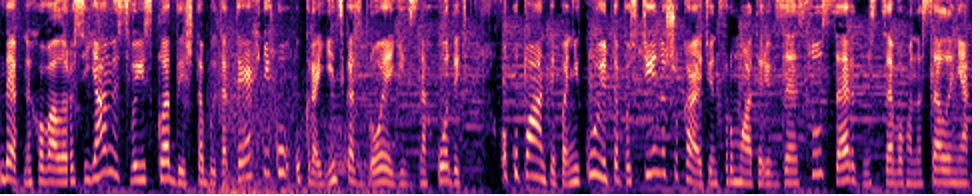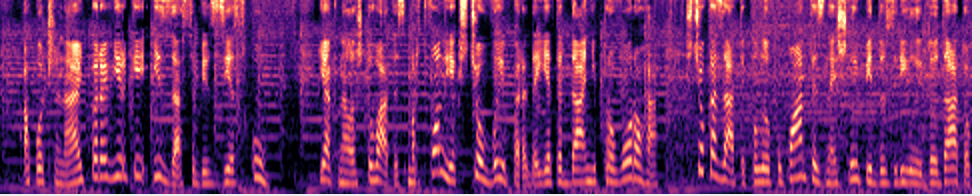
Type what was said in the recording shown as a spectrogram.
Де б не ховали росіяни свої склади, штаби та техніку, українська зброя їх знаходить. Окупанти панікують та постійно шукають інформаторів ЗСУ серед місцевого населення, а починають перевірки із засобів зв'язку. Як налаштувати смартфон, якщо ви передаєте дані про ворога? Що казати, коли окупанти знайшли підозрілий додаток?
